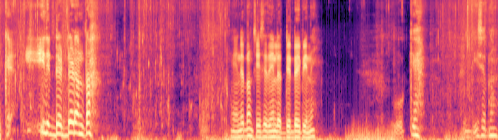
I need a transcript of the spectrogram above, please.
ఓకే ఇది డెడ్ అంట. ఏం చేద్దాం? చేసేది ఏం లేదు. డెడ్ అయిపోయింది. ఓకే. తీసేద్దాం.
